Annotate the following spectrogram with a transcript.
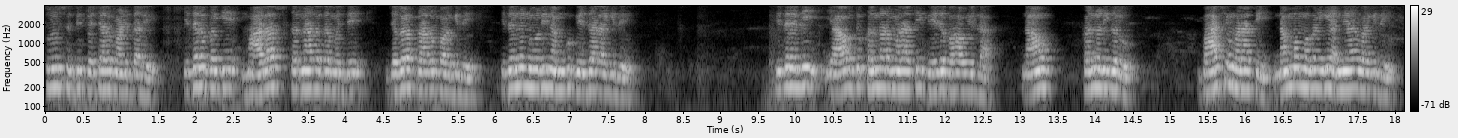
ಸುಳ್ಳು ಸುದ್ದಿ ಪ್ರಚಾರ ಮಾಡಿದ್ದಾರೆ. ಇದರ ಬಗ್ಗೆ ಮಹಾರಾಷ್ಟ್ರ, ಕರ್ನಾಟಕದ ಮಧ್ಯೆ ಜಗಳ ಪ್ರಾರಂಭವಾಗಿದೆ ಇದನ್ನು ನೋಡಿ ನಮಗೂ ಬೇಜಾರಾಗಿದೆ. ಇದರಲ್ಲಿ ಯಾವುದು ಕನ್ನಡ ಮರಾಠಿ ಭೇದ ಭಾವವಿಲ್ಲ. ನಾವು ಕನ್ನಡಿಗರು. ಭಾಷೆ ಮರಾಠಿ, ನಮ್ಮ ಮಗಳಿಗೆ ಅನ್ಯಾಯವಾಗಿದೆ.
